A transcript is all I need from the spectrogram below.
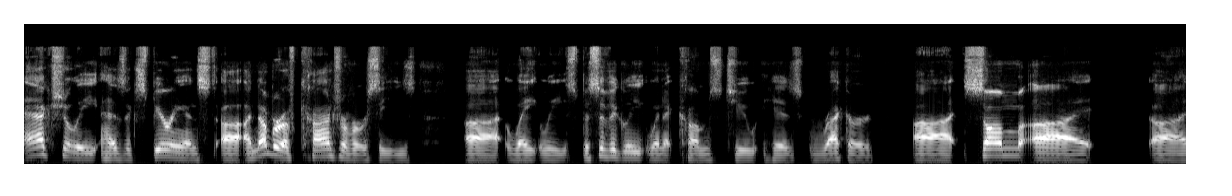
actually has experienced a number of controversies uh, lately, specifically when it comes to his record. Uh, some uh, uh,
